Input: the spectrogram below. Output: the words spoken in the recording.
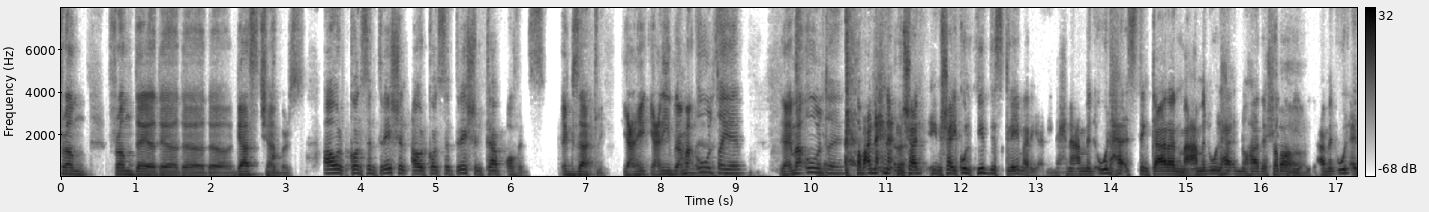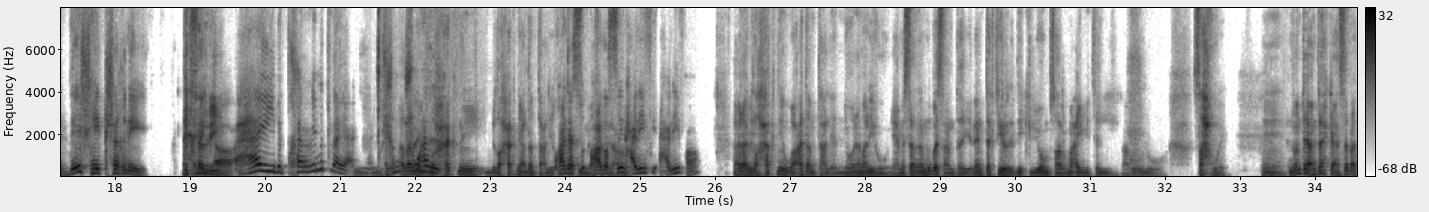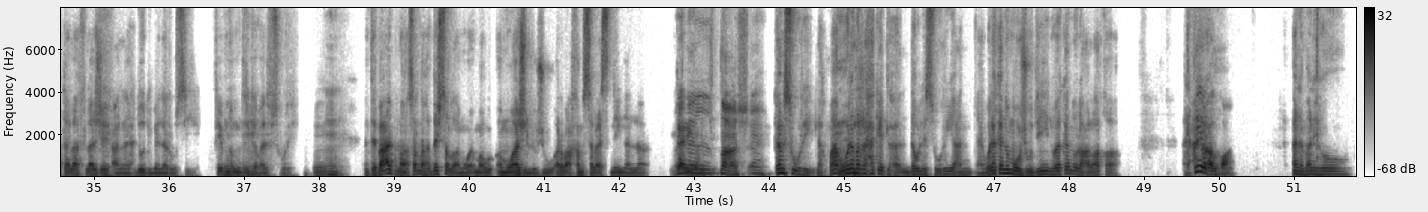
from the the the the gas chambers. Our concentration our concentration camp ovens. Exactly. يعني يعني معقول طيب؟ يعني معقول طيب؟ طبعا نحن مشان مشان يكون كثير disclaimer يعني. نحن عم نقولها استنكارا ما عم نقولها إنه هذا شيء طبعاً. طبيعي. عم نقول قديش هيك شغلة. بتخري. سيئة. هي بتخري مثلها يعني. يعني شو أنا شو هال بيضحكني بيضحكني عدم تعليق وهذا الحكومة هذا الصين. حليف حليفها أنا بيضحكني وعدم تعليق إنه أنا مالي هون. يعني مثلا أنا مو بس عند هي يعني أنت كثير هذيك اليوم صار معي مثل ما بيقولوا صحوة. إنه أنت عم تحكي عن 7000 لاجئ على الحدود البيلاروسية. في منهم مدري كم. ألف سوري. مم. أنت بعد ما صرنا قديش صار أمواج اللجوء؟ أربع خمس سبع سنين هلأ. من تقريباً. ال 12 إيه. كم سوري؟ لك ما ولا مرة حكيت الدولة السورية عن يعني ولا كانوا موجودين ولا كانوا العلاقة. كثير غلطان. أنا مالي هون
